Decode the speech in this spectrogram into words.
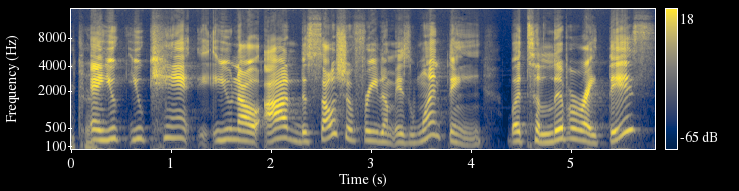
okay, and you you can't you know all the social freedom is one thing but to liberate this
